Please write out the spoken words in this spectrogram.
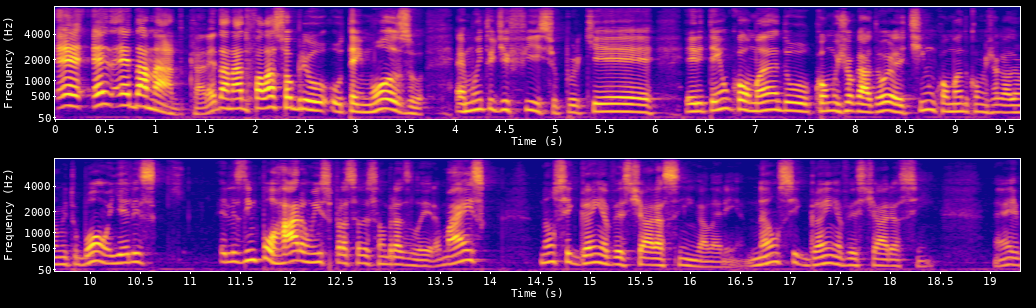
é, é, é danado, cara. É danado falar sobre o, o teimoso é muito difícil, porque ele tem um comando como jogador, ele tinha um comando como jogador muito bom e eles, eles empurraram isso para a seleção brasileira. Mas não se ganha vestiário assim, galerinha. Não se ganha vestiário assim. Né?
